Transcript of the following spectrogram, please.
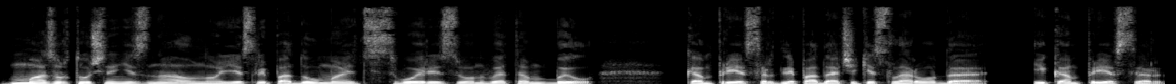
Мазур точно не знал, но если подумать, свой резон в этом был. Компрессор для подачи кислорода и компрессор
